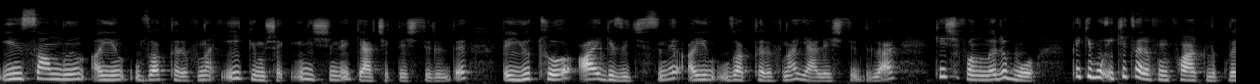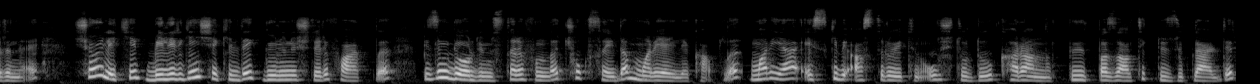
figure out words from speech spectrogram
insanlığın ayın uzak tarafına ilk yumuşak inişini gerçekleştirildi ve Yutu ay gezicisini ayın uzak tarafına yerleştirdiler. Keşif anıları bu. Peki bu iki tarafın farklılıkları ne? Şöyle ki belirgin şekilde görünüşleri farklı. Bizim gördüğümüz tarafında çok sayıda Maria ile kaplı. Maria eski bir asteroidin oluşturduğu karanlık büyük bazaltik düzlüklerdir.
